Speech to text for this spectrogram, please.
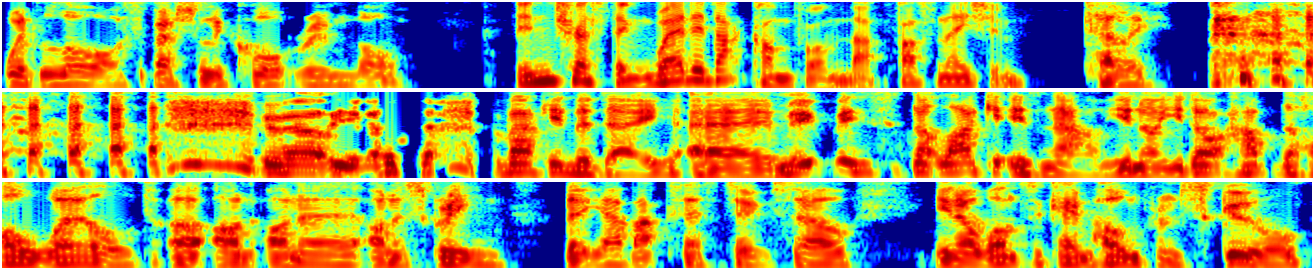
with law, especially courtroom law. Interesting. Where did that come from, that fascination? Telly. well, you know, back in the day, um, it's not like it is now. You know, you don't have the whole world uh, on on a on a screen that you have access to. So, you know, once I came home from school,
